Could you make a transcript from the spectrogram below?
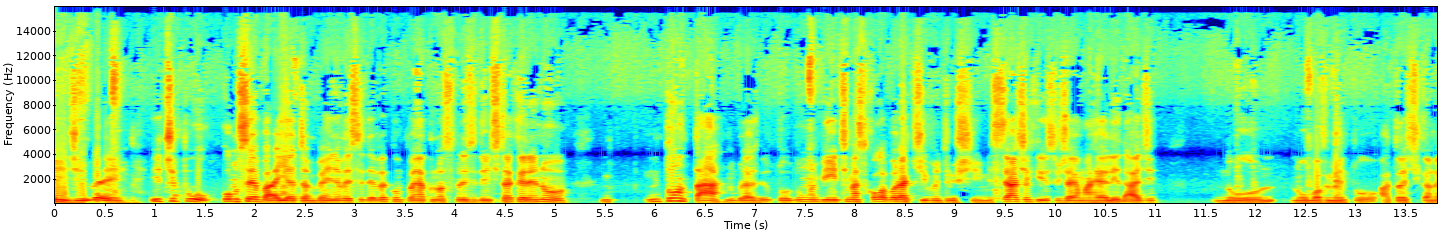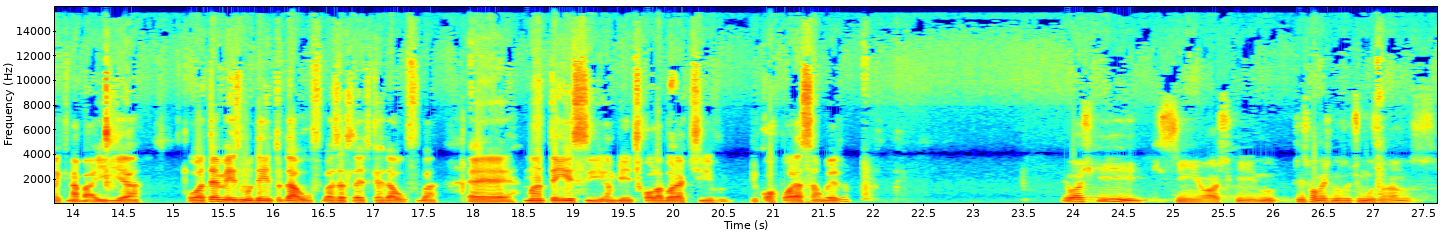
Entendi, velho. E tipo, como você é Bahia também, né, você deve acompanhar que o nosso presidente está querendo implantar no Brasil todo um ambiente mais colaborativo entre os times. Você acha que isso já é uma realidade no, no movimento atleticano aqui na Bahia? Ou até mesmo dentro da UFBA, as atléticas da UFBA é, mantém esse ambiente colaborativo de corporação mesmo? Eu acho que, que sim, eu acho que no, principalmente nos últimos anos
